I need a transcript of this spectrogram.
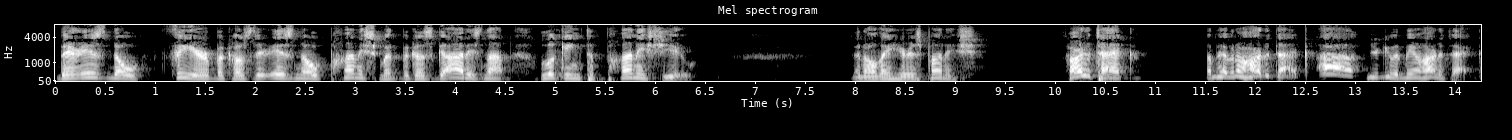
There is no fear because there is no punishment because God is not looking to punish you and all they hear is punish. Heart attack. I'm having a heart attack. Ah, you're giving me a heart attack.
